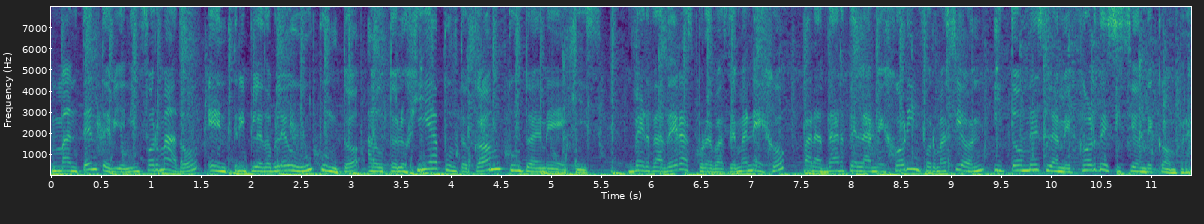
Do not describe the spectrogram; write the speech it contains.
Mantente bien informado en www.autologia.com.mx. Verdaderas pruebas de manejo para darte la mejor información y tomes la mejor decisión de compra.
